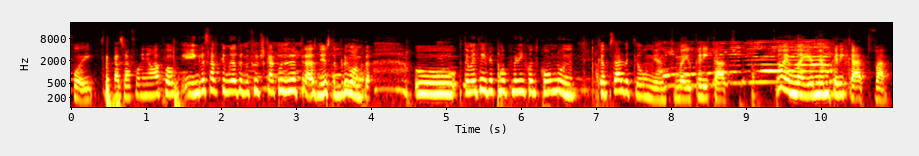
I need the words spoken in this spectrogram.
foi, por acaso já falei nela há pouco, e é engraçado que a Camila também foi buscar coisas atrás nesta pergunta. O, também tem a ver com o meu primeiro encontro com o Nuno, que apesar daquele momento meio caricato, não é meio, é mesmo caricato, vá.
